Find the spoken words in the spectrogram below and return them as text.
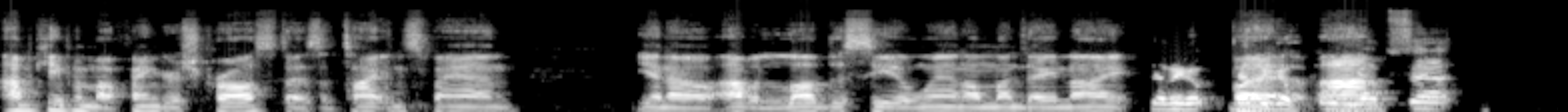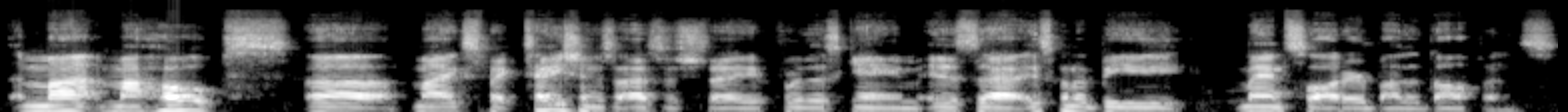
I'm keeping my fingers crossed as a titans fan. You know i would love to see a win on monday night Then we go, then we But, go uh, upset. my my hopes uh my expectations as i should say for this game is that it's going to be manslaughter by the dolphins.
